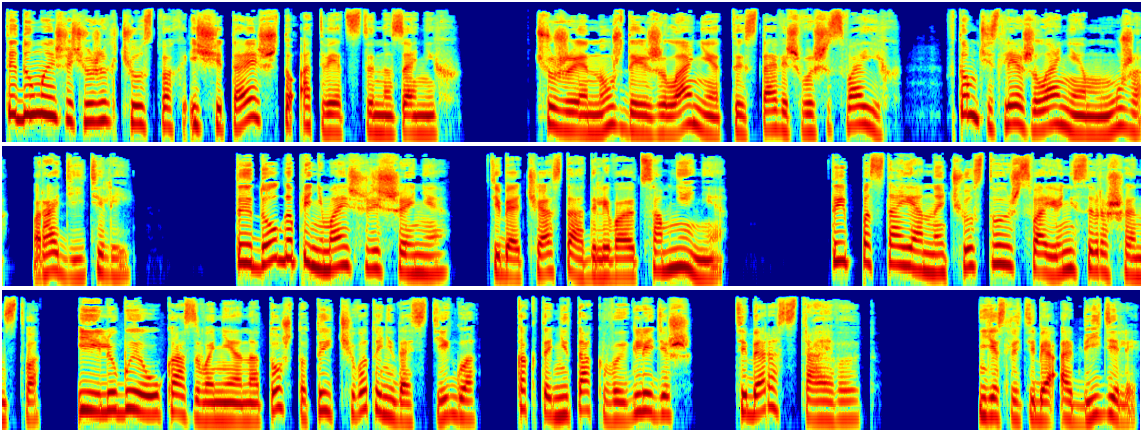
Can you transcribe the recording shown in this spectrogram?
Ты думаешь о чужих чувствах и считаешь, что ответственна за них. Чужие нужды и желания ты ставишь выше своих, в том числе желания мужа, родителей. Ты долго принимаешь решения, тебя часто одолевают сомнения. Ты постоянно чувствуешь свое несовершенство, и любые указывания на то, что ты чего-то не достигла, как-то не так выглядишь, тебя расстраивают. Если тебя обидели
